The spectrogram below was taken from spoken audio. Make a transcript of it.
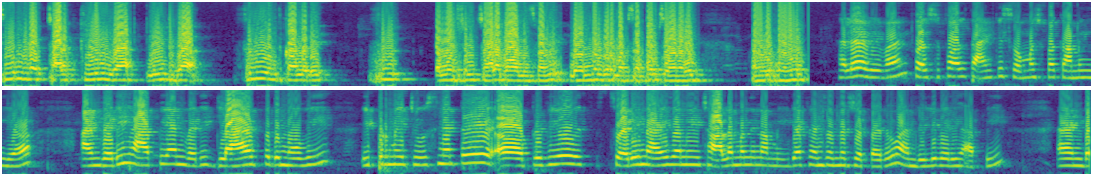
సీన్ కూడా చాలా క్లీన్గా నీట్గా full length comedy full emotion చాలా బాగుంది స్వామి. మీ అందరూ కూడా మాకు సపోర్ట్ చేయాలని అనుకుంటున్నాను. Hello everyone first of all thank you so much for coming here I'm very happy and very glad for the movie ఇప్పుడు మీరు చూసినట్టే ప్రివ్యూ ఇట్స్ వెరీ నైస్ అని చాలా మంది నా మీడియా ఫ్రెండ్స్ అందరు చెప్పారు. I'm really very happy and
